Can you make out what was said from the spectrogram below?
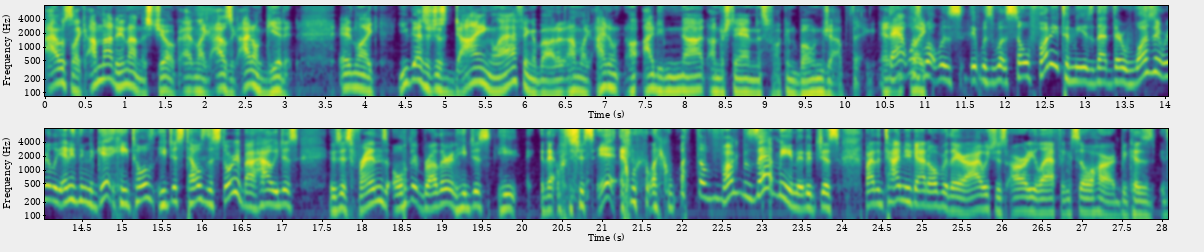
I was like, I'm not in on this joke. And like I was like, I don't get it. And like you guys are just dying laughing about it. And I'm like, I don't, uh, I do not understand this fucking bone job thing. And that was like, what was it was what's so funny to me is that there wasn't really anything to get. He told he just tells the story about how he just it was his friend's older brother and he just he that was just it. And we're like, what the fuck does that mean? And it just by the time you got over there, I was just already laughing so hard because it,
